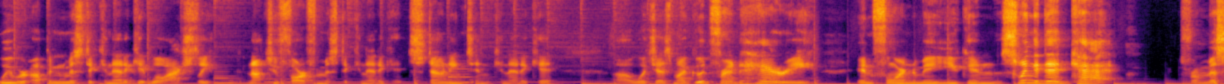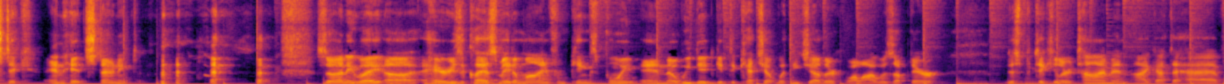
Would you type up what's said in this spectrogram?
We were up in Mystic, Connecticut. Well, actually, not too far from Mystic, Connecticut, Stonington, Connecticut, uh, which, as my good friend Harry informed me you can swing a dead cat from Mystic and hit Stonington. so anyway, uh, Harry's a classmate of mine from Kings Point, and uh, we did get to catch up with each other while I was up there this particular time, and I got to have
